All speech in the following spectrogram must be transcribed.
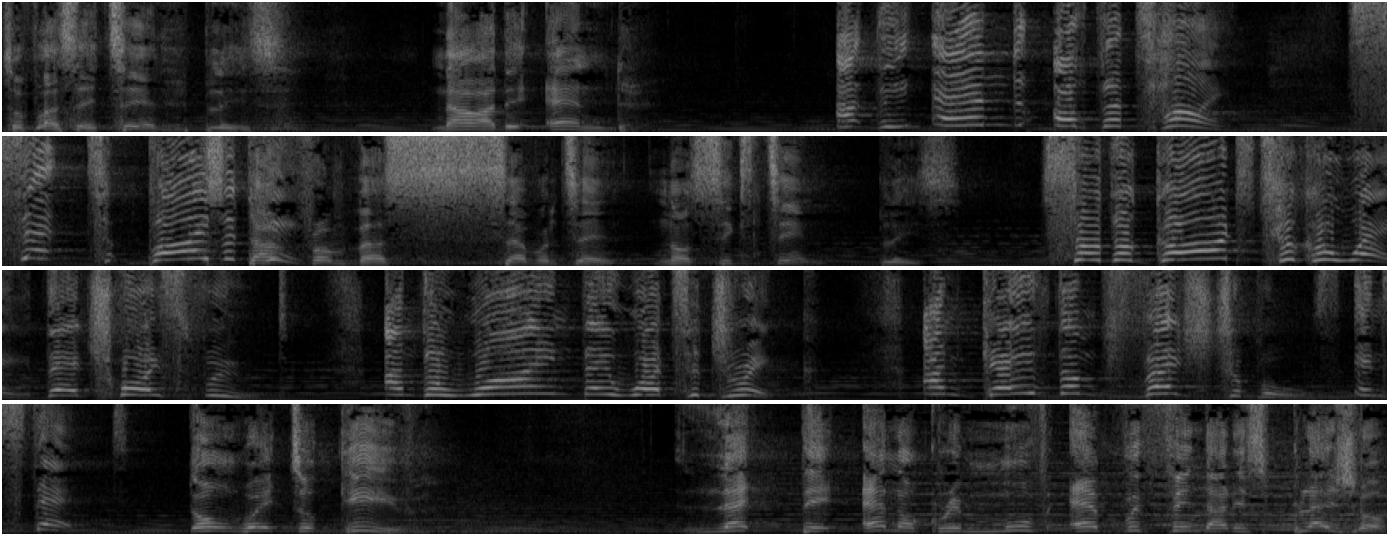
To verse 18, please. Now, at the end, At the end of the time set by the start king. from verse 17, no, 16, please. So the gods took away their choice food and the wine they were to drink and gave them vegetables instead. Don't wait to give. Let the eunuch remove everything that is pleasure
